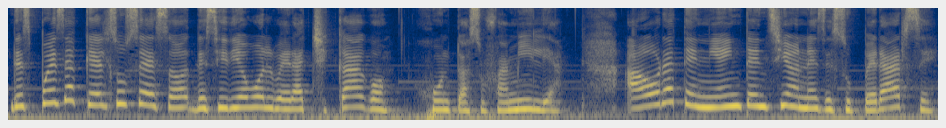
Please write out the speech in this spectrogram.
Después de aquel suceso decidió volver a Chicago, junto a su familia. Ahora tenía intenciones de superarse,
